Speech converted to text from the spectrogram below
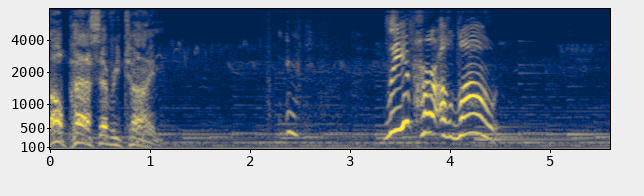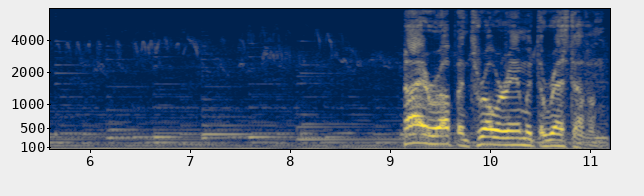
I'll pass every time. Leave her alone! Tie her up and throw her in with the rest of them.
